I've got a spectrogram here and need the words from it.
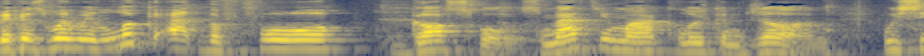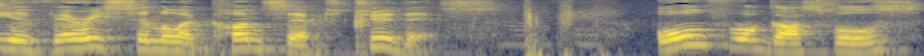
Because when we look at the four Gospels, Matthew, Mark, Luke, and John, we see a very similar concept to this. All four Gospels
